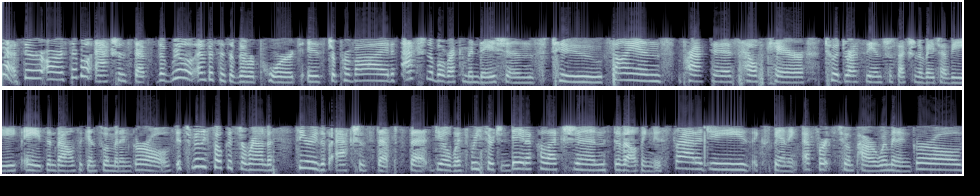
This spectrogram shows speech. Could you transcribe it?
Yes, there are several action steps. The real emphasis of the report is to provide actionable recommendations to science, practice, healthcare to address the intersection of HIV, AIDS, and violence against women and girls. It's really focused around a series of action steps that deal with research and data collection, developing new strategies, expanding efforts to empower women and girls,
